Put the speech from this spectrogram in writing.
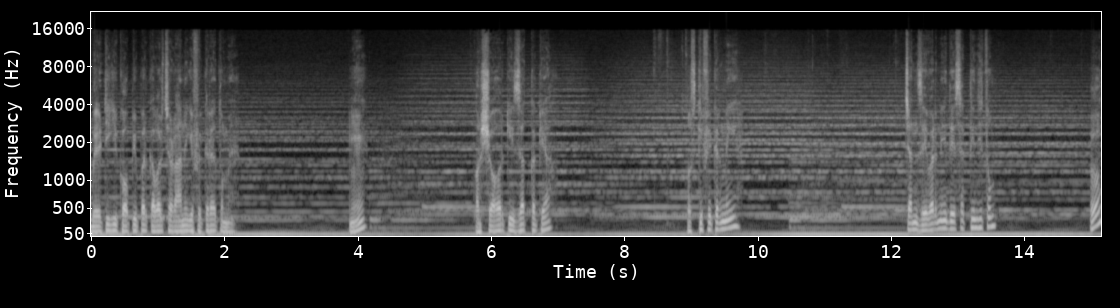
बेटी की कॉपी पर कवर चढ़ाने की फ़िक्र है तुम्हें। हम्म? और शौहर की इज़्ज़त का क्या? उसकी फ़िक्र नहीं है? चंद जेवर नहीं दे सकती थी तुम? हो?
